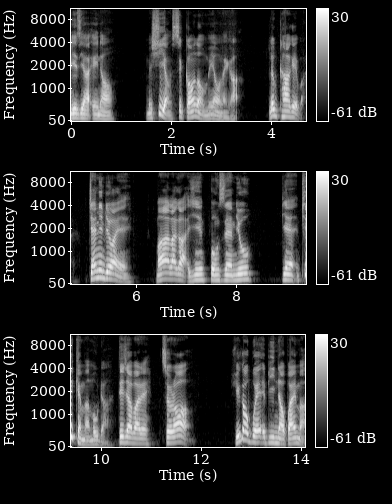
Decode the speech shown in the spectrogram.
နေစရာအိမ်တော်မရှိအောင်စစ်ကောင်းဆောင်မင်းအောင်လှိုင်ကလှုပ်ထားခဲ့ပါတယ်ကျမ်းမြင့်ပြောရရင်မဟာလာကအရင်ပုံစံမျိုးပြန်အဖြစ်ခံမှာမဟုတ်တာသိကြပါတယ်ဆိုတော့ရွေးကောက်ပွဲအပြီးနောက်ပိုင်းမှာ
